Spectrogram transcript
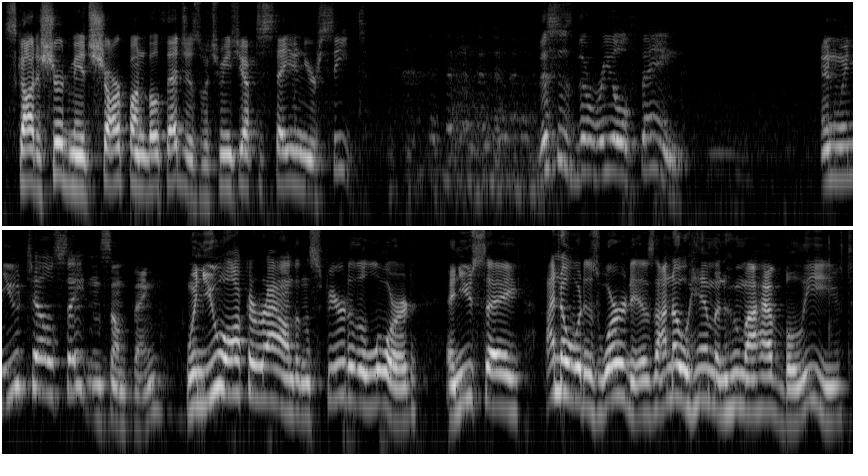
Scott assured me it's sharp on both edges, which means you have to stay in your seat. This is the real thing. And when you tell Satan something, when you walk around in the Spirit of the Lord and you say, I know what his word is, I know him in whom I have believed,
